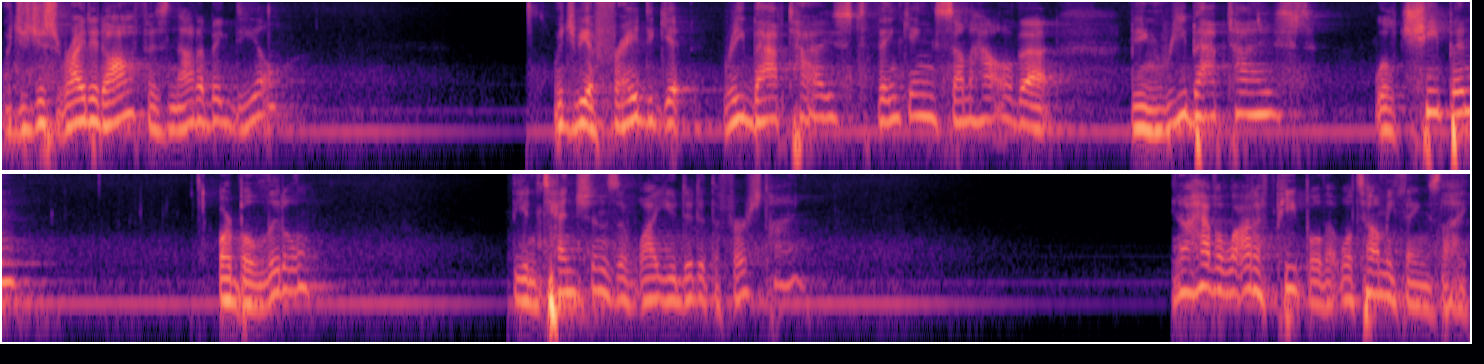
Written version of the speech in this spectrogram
Would you just write it off as not a big deal? Would you be afraid to get rebaptized, thinking somehow that being rebaptized will cheapen or belittle the intentions of why you did it the first time? You know, I have a lot of people that will tell me things like,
